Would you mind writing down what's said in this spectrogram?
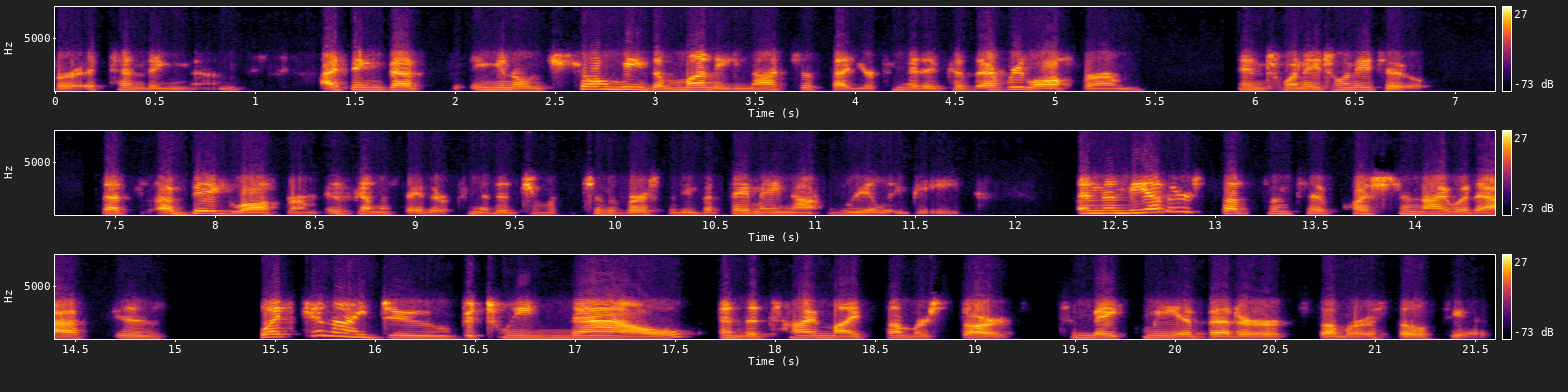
for attending them? I think that's, you know, show me the money, not just that you're committed, because every law firm in 2022, that's a big law firm, is going to say they're committed to, to diversity, but they may not really be. And then the other substantive question I would ask is what can I do between now and the time my summer starts to make me a better summer associate?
